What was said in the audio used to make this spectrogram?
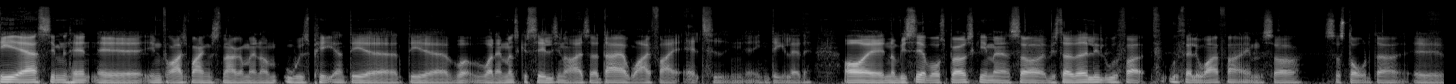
Det er simpelthen, øh, inden for rejsemarkedet snakker man om USP'er, det er, det er hvor- hvordan man skal sælge sine rejser, og der er wifi altid en, en del af det. Og øh, når vi ser vores spørgeskema, så hvis der har været lidt udfald, udfald i wifi, jamen, så, så står det der. Øh,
